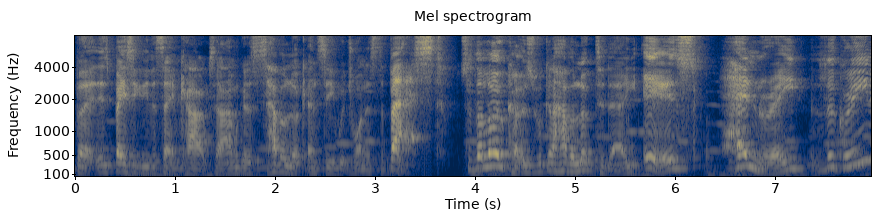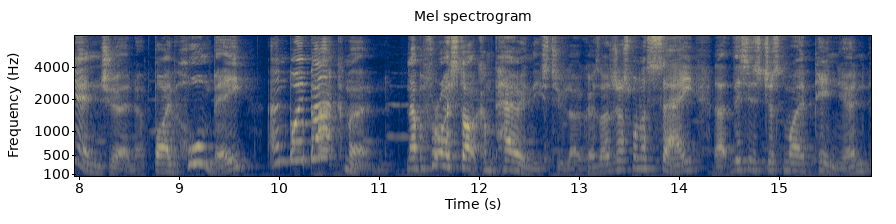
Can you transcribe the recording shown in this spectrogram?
but it's basically the same character and we're going to have a look and see which one is the best. So the locos we're going to have a look today is Henry the Green Engine by Hornby and by Bachmann. Now before I start comparing these two locos, I just want to say that this is just my opinion.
